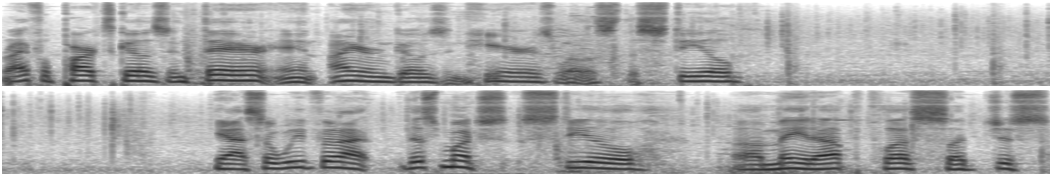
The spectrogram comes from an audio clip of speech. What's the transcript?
Rifle parts goes in there, and iron goes in here, as well as the steel. Yeah, so we've got this much steel uh, made up. Plus, I just,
